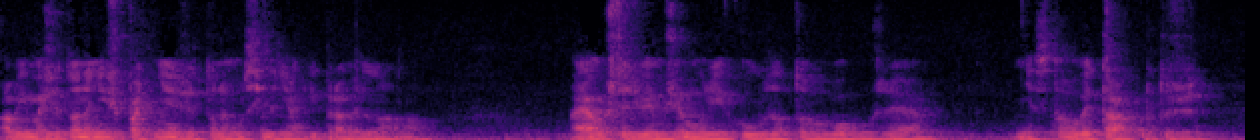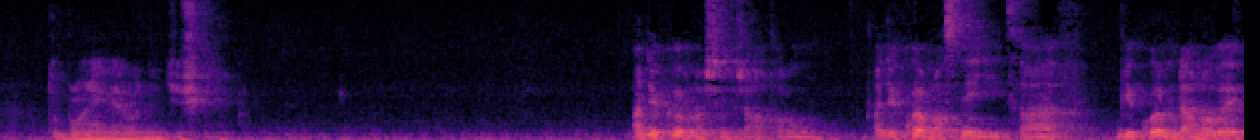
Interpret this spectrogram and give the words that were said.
a víme, že to není špatně, že to nemusí mít nějaký pravidla. No. A já už teď vím, že mu děkuju za to Bohu, že mě z toho vytáhl, protože to bylo někdy hodně těžké. A děkujeme našim přátelům. A děkujeme vlastně ICF, děkujeme Danovi,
